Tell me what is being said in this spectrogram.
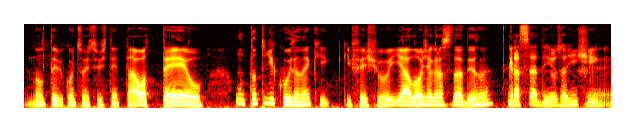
não teve condições de sustentar. Hotel, um tanto de coisa, né, que, que fechou. E a loja, graças a Deus, né? Graças a Deus, a gente é.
